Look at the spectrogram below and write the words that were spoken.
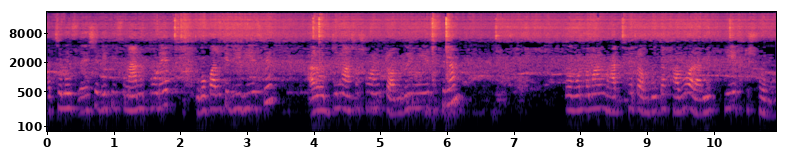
আর ছেলে এসে দেখি স্নান করে গোপালকে দিয়ে দিয়েছে। আর ওর জন্য আসার সময় আমি টক দই নিয়ে এসেছিলাম। তো বললাম আমি ভাত খেয়ে টক দইটা খাব আর আমি খেয়ে একটু শোবো।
